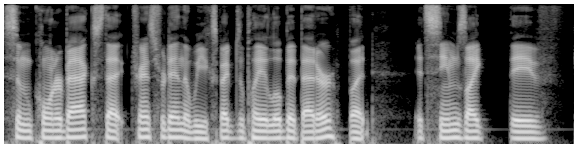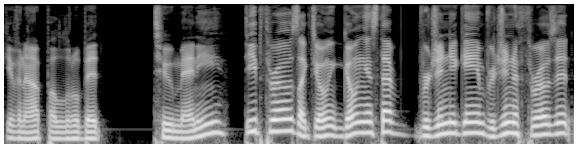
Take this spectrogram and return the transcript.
some cornerbacks that transferred in that we expected to play a little bit better, but it seems like they've given up a little bit too many deep throws. Like going going against that Virginia game, Virginia throws it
